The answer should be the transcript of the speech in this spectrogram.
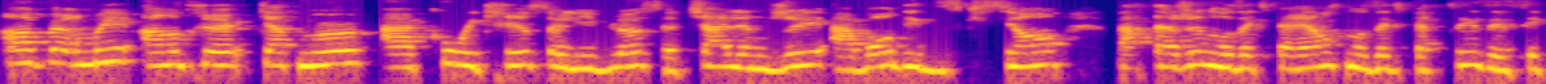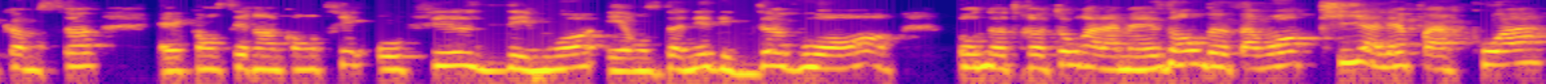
enfermés entre quatre murs à co-écrire ce livre-là, se challenger, avoir des discussions, partager nos expériences, nos expertises. Et c'est comme ça euh, qu'on s'est rencontrés au fil des mois et on se donnait des devoirs pour notre retour à la maison de savoir qui allait faire quoi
